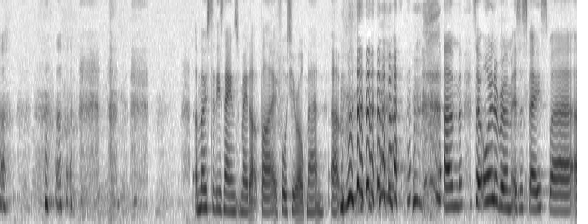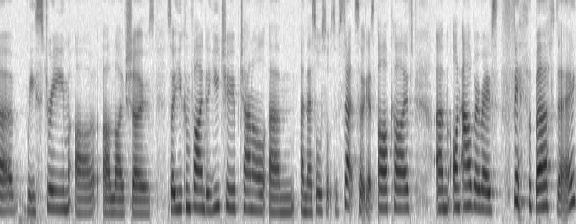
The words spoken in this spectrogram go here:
Uh, most of these names were made up by 40-year-old men. Um, um, so Euler Room is a space where uh, we stream our, our live shows. So you can find a YouTube channel um, and there's all sorts of sets, so it gets archived. Um, on Algo Rave's fifth birthday,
